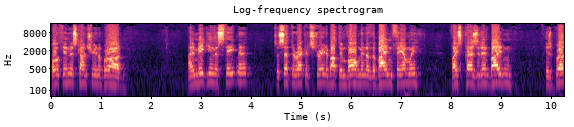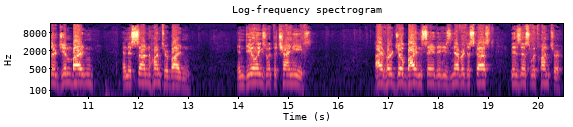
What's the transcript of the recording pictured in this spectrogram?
both in this country and abroad. I'm making this statement to set the record straight about the involvement of the Biden family, Vice President Biden, his brother Jim Biden, and his son Hunter Biden in dealings with the Chinese. I've heard Joe Biden say that he's never discussed business with Hunter.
